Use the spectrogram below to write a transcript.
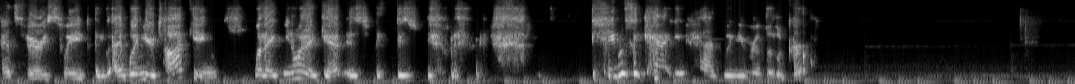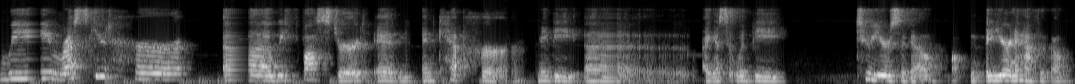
That's very sweet. And, and when you're talking, what I you know what I get is is she was a cat you had when you were a little girl. We rescued her. Uh, we fostered and and kept her. Maybe uh, I guess it would be two years ago, a year and a half ago.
